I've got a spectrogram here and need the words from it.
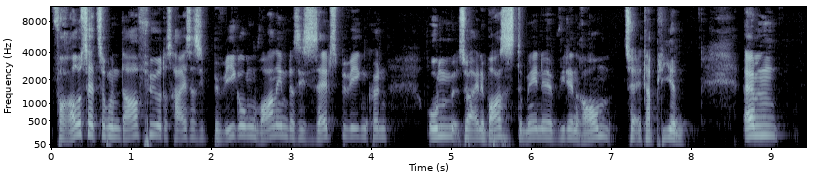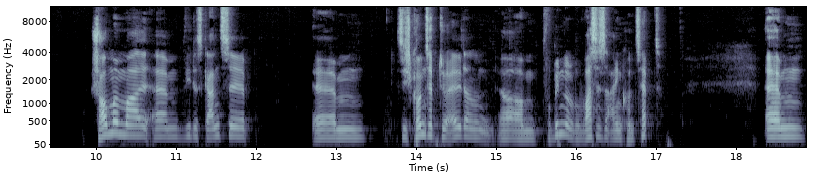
Voraussetzungen dafür, das heißt, dass Sie Bewegungen wahrnehmen, dass Sie sich selbst bewegen können, um so eine Basisdomäne wie den Raum zu etablieren. Ähm, schauen wir mal, ähm, wie das Ganze ähm, sich konzeptuell dann ähm, verbindet. Was ist ein Konzept? Ähm,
